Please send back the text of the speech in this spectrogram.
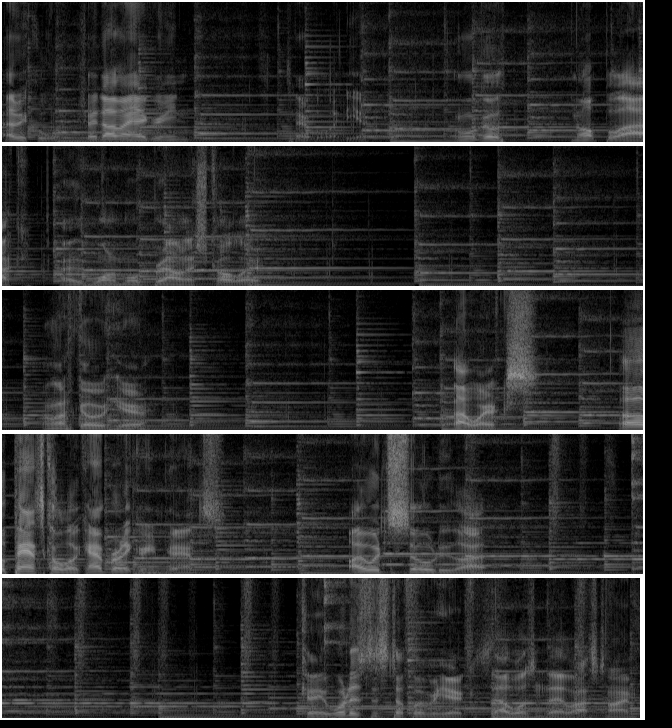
That'd be cool. Should I dye my hair green? Terrible idea. And we'll go not black. I want a more brownish color. I'm gonna have to go over here. That works. Oh, pants color. Can I have bright green pants? I would so do that. Okay, what is this stuff over here? Because that wasn't there last time.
